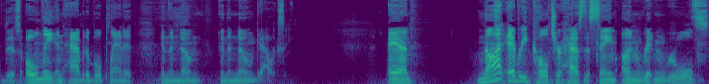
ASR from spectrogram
this only inhabitable planet in the known in the known galaxy. And not every culture has the same unwritten rules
